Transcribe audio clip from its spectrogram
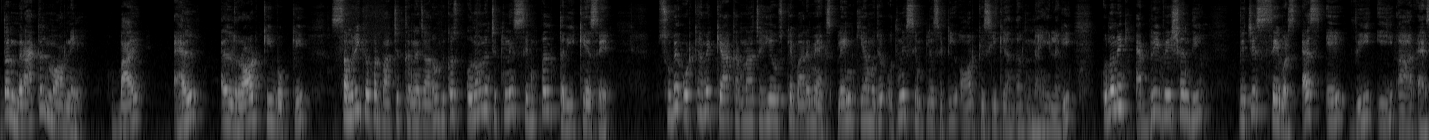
the miracle morning by Hal Elrod की बुक की समरी के ऊपर बातचीत करने जा रहा हूँ बिकॉज़ उन्होंने जितने सिंपल तरीके से सुबह उठ के हमें क्या करना चाहिए उसके बारे में एक्सप्लेन किया, मुझे उतनी सिंप्लिसिटी और किसी के अंदर नहीं लगी। उन्होंने एक एब्रीवेशन दी which is savers S A V E R S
